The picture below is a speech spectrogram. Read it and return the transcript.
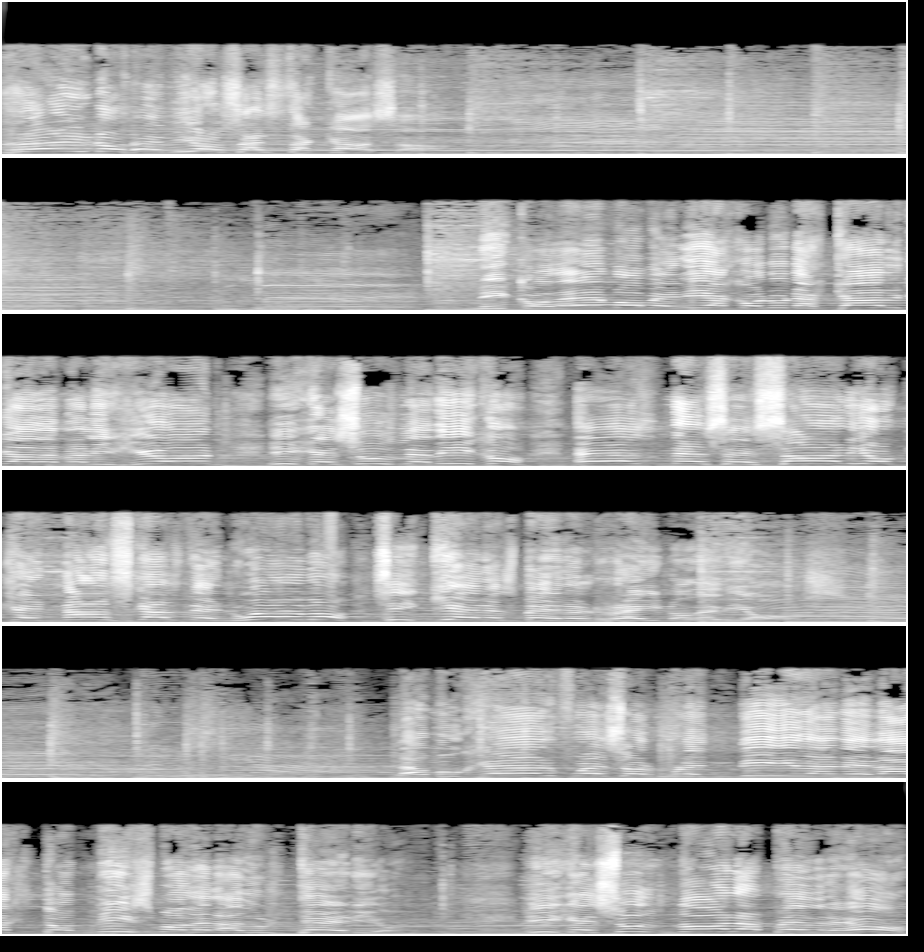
reino de Dios a esta casa. Nicodemo venía con una carga de religión y Jesús le dijo, es necesario que nazcas de nuevo si quieres ver el reino de Dios. La mujer fue sorprendida en el acto mismo del adulterio. Y Jesús no la apedreó,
